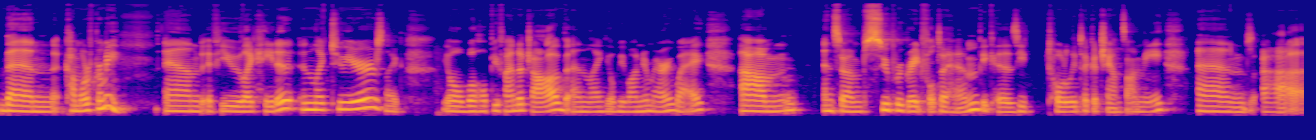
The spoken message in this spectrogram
then come work for me. And if you like hate it in like two years like you'll we'll help you find a job and like you'll be on your merry way. Um, and so I'm super grateful to him because he totally took a chance on me. And uh,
